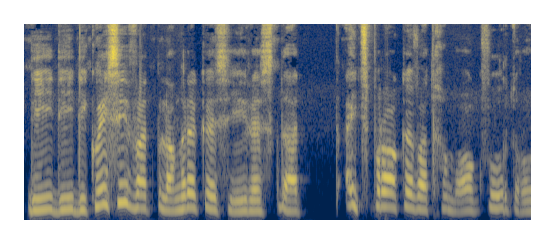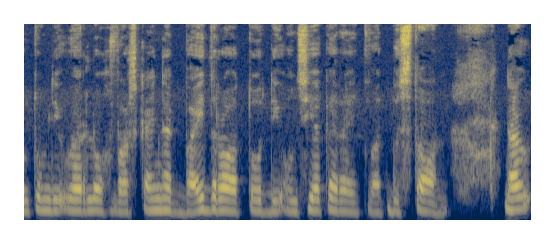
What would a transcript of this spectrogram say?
Die die die kwessie wat belangrik is hier is dat uitsprake wat gemaak word rondom die oorlog waarskynlik bydra tot die onsekerheid wat bestaan. Nou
